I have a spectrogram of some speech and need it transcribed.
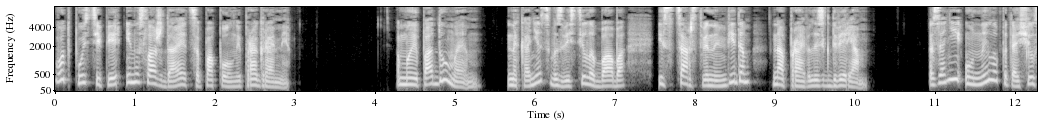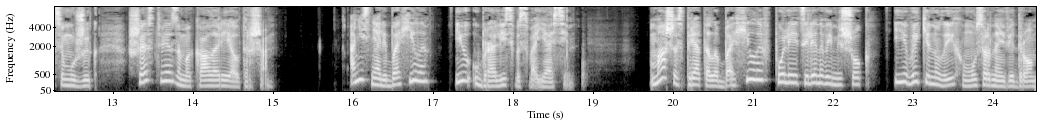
вот пусть теперь и наслаждается по полной программе. «Мы подумаем», — наконец возвестила баба и с царственным видом направилась к дверям. За ней уныло потащился мужик, шествие замыкала риэлторша. Они сняли бахилы и убрались в освояси. Маша спрятала бахилы в полиэтиленовый мешок и выкинула их в мусорное ведро.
